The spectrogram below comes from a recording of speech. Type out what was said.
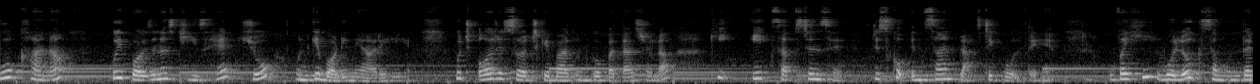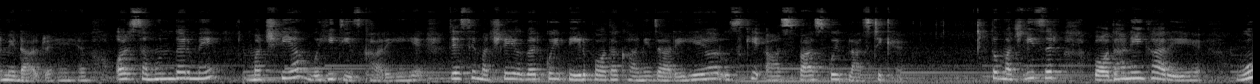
वो खाना कोई पॉइजनस चीज़ है जो उनके बॉडी में आ रही है। कुछ और रिसर्च के बाद उनको पता चला कि एक सब्सटेंस है जिसको इंसान प्लास्टिक बोलते हैं। वही वो लोग समुंदर में डाल रहे हैं और समुंदर में मछलियाँ वही चीज़ खा रही है। जैसे मछली अगर कोई पेड़ पौधा खाने जा रही है और उसके आसपास कोई प्लास्टिक है तो मछली सिर्फ़ पौधा नहीं खा रही है, वो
